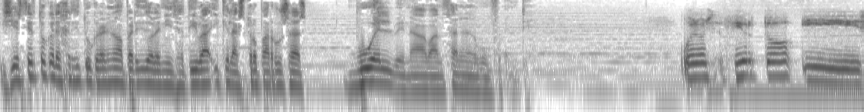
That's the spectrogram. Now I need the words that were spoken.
Y si es cierto que el ejército ucraniano ha perdido la iniciativa y que las tropas rusas vuelven a avanzar en algún frente. Bueno, es cierto y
